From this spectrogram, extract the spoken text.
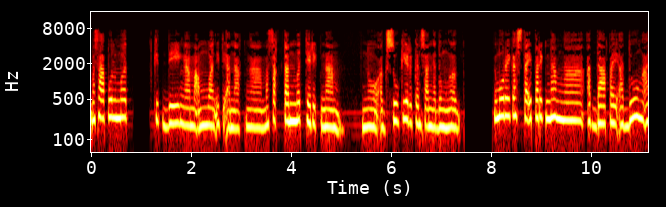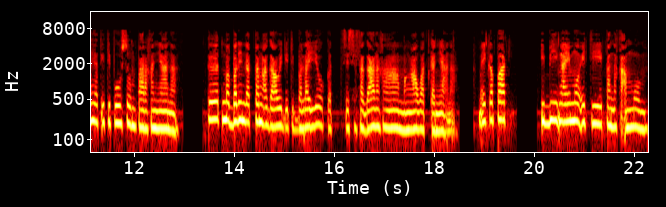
Masapul met kitdi nga maamuan iti anak nga masaktan met ti riknam no agsukir ken saan nga dungeg. Ngamuray kasta ipariknam nga at dapay adu nga ayat iti pusom para kanyana. Kat mabalin latang agawid iti balayo kat sisasagana ka nga mangawat kanyana. May kapat, ibingay mo iti panakaamom.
